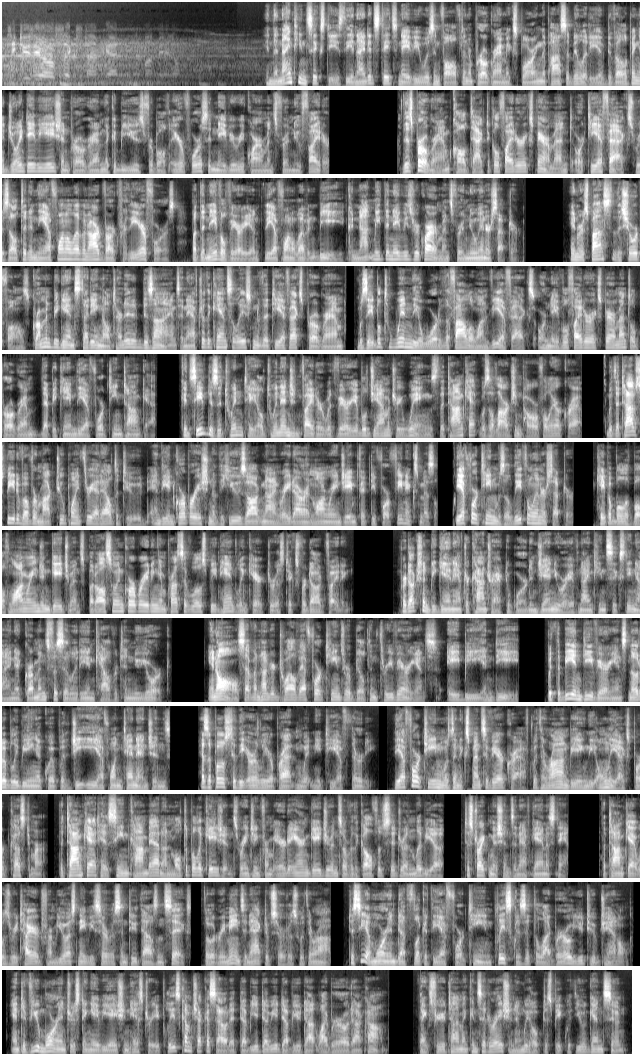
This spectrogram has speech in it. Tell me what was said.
Gypsy 206, Tomcat. I'm on manual. In the 1960s, the United States Navy was involved in a program exploring the possibility of developing a joint aviation program that could be used for both Air Force and Navy requirements for a new fighter. This program, called Tactical Fighter Experiment, or TFX, resulted in the F 111 Aardvark for the Air Force, but the naval variant, the F 111B, could not meet the Navy's requirements for a new interceptor. In response to the shortfalls, Grumman began studying alternative designs and after the cancellation of the TFX program was able to win the award of the follow-on VFX or Naval Fighter Experimental Program that became the F-14 Tomcat. Conceived as a twin-tailed, twin-engine fighter with variable geometry wings, the Tomcat was a large and powerful aircraft. With a top speed of over Mach 2.3 at altitude and the incorporation of the Hughes AWG-9 radar and long-range AIM-54 Phoenix missile, the F-14 was a lethal interceptor capable of both long range engagements but also incorporating impressive low speed handling characteristics for dogfighting. Production began after contract award in January of 1969 at Grumman's facility in Calverton, New York. In all, 712 F 14s were built in three variants A, B, and D, with the B and D variants notably being equipped with GE F 110 engines as opposed to the earlier Pratt & Whitney TF 30. The F 14 was an expensive aircraft, with Iran being the only export customer. The Tomcat has seen combat on multiple occasions, ranging from air to air engagements over the Gulf of Sidra and Libya to strike missions in Afghanistan. The Tomcat was retired from U.S. Navy service in 2006, though it remains in active service with Iran. To see a more in depth look at the F 14, please visit the Libraero YouTube channel. And to view more interesting aviation history, please come check us out at www.libraero.com. Thanks for your time and consideration, and we hope to speak with you again soon.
